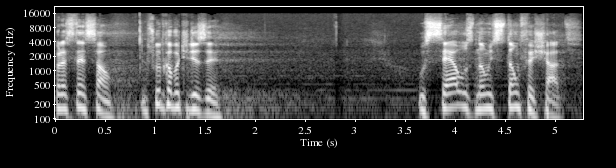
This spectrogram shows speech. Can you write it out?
Presta atenção, escuta o que eu vou te dizer. Os céus não estão fechados.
